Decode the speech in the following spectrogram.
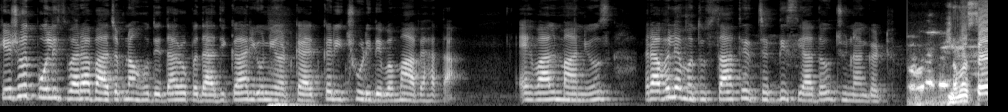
કેશોદ પોલીસ દ્વારા ભાજપના હોદ્દેદારો, પદાધિકારીઓની અટકાયત કરી છોડી દેવામાં આવ્યા હતા. અહેવાલ મા ન્યૂઝ, રાવલિયા મધુ સાથે જગદીશ યાદવ, જુનાગઢ. નમસ્તે.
